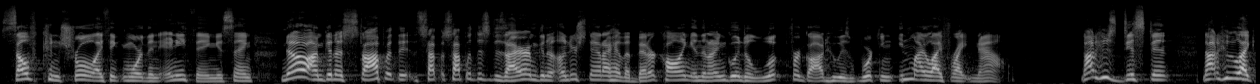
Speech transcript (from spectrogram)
Self control, I think, more than anything, is saying, No, I'm going to stop, with stop, stop with this desire. I'm going to understand I have a better calling, and then I'm going to look for God who is working in my life right now. Not who's distant, not who like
